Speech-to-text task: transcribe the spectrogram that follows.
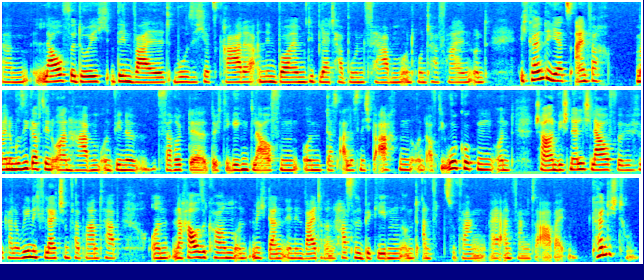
ähm, laufe durch den Wald, wo sich jetzt gerade an den Bäumen die Blätter bunt färben und runterfallen. Und ich könnte jetzt einfach meine Musik auf den Ohren haben und wie eine Verrückte durch die Gegend laufen und das alles nicht beachten und auf die Uhr gucken und schauen, wie schnell ich laufe, wie viele Kalorien ich vielleicht schon verbrannt habe und nach Hause kommen und mich dann in den weiteren Hassel begeben und anzufangen, äh, anfangen zu arbeiten. Könnte ich tun.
